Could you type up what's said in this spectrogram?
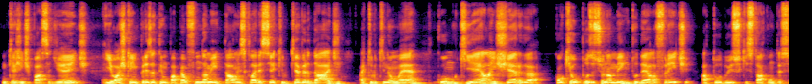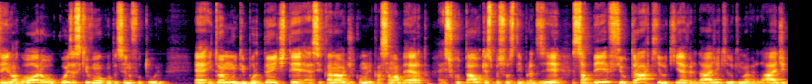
com o que a gente passa adiante. E eu acho que a empresa tem um papel fundamental em esclarecer aquilo que é verdade, aquilo que não é, como que ela enxerga qual que é o posicionamento dela frente a tudo isso que está acontecendo agora ou coisas que vão acontecer no futuro. É, então é muito importante ter esse canal de comunicação aberto, escutar o que as pessoas têm para dizer, saber filtrar aquilo que é verdade, aquilo que não é verdade,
